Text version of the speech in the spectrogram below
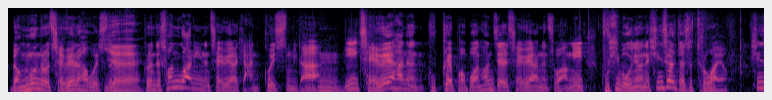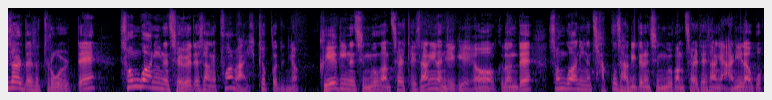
명문으로 제외를 하고 있어요. 예. 그런데 선관위는 제외하지 않고 있습니다. 음. 이 제외하는 국회, 법원, 헌재를 제외하는 조항이 95년에 신설돼서 들어와요. 신설돼서 들어올 때 선관위는 제외 대상에 포함을 안 시켰거든요. 그 얘기는 직무감찰 대상이란 얘기예요. 그런데 선관위는 자꾸 자기들은 직무감찰 대상이 아니라고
